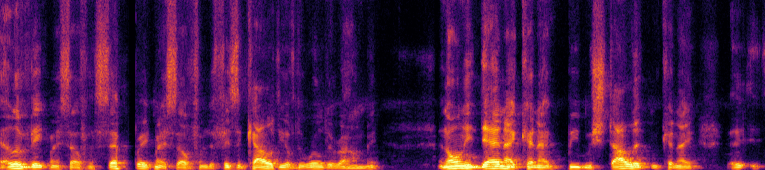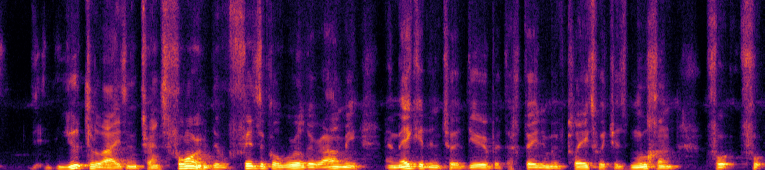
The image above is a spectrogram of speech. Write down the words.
elevate myself and separate myself from the physicality of the world around me. And only then I can I be mishtalit and can I uh, utilize and transform the physical world around me and make it into a dear b'tachtenim, a place which is muchan for, for,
